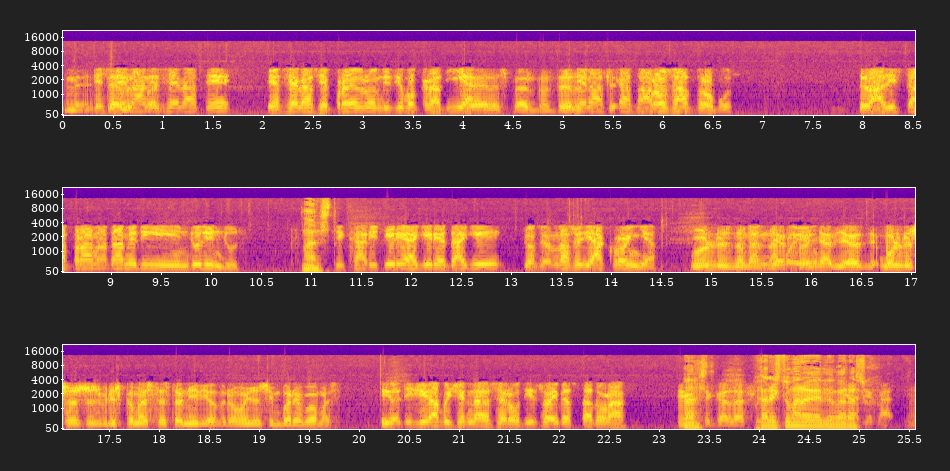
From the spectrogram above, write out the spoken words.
Ναι, εσένα εσένα σε πρόεδρο της Δημοκρατίας. Τέλος πάντων. Τέλος Είσαι ένας καθαρός άνθρωπος. Δηλαδή στα πράγματα με την τούτην τους. Μάλιστα. Συγχαρητήρια κύριε Τάκη και ο Θεός να σου διά χρόνια. Όλους να μας διαχρόνια, όλους όσους βρισκόμαστε στον ίδιο δρόμο και συμπορευόμαστε. Διότι γύρα που είχε να σε ρωτήσω, είπες τα τώρα. Να σε καλά. Φίλε. Ευχαριστούμε κύριε Βαράσκο. Να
